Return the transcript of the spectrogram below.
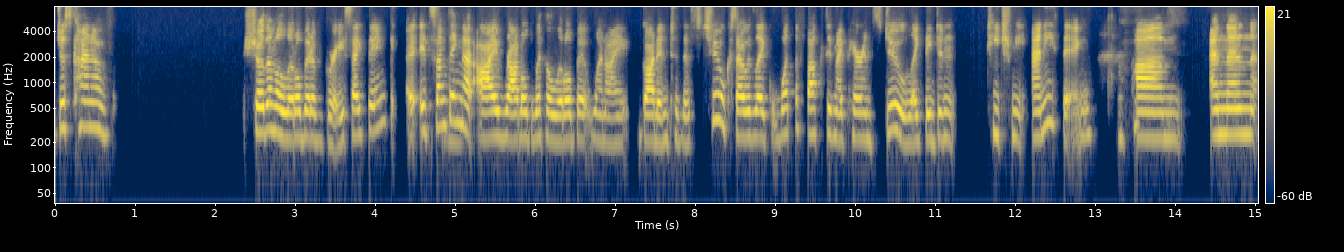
just kind of show them a little bit of grace i think. It's something mm-hmm. that i rattled with a little bit when i got into this too because i was like what the fuck did my parents do? Like they didn't teach me anything. Mm-hmm. um and then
